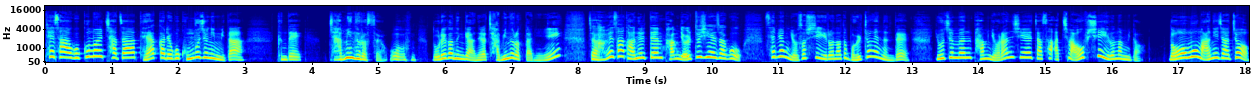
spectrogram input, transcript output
퇴사하고 꿈을 찾아 대학 가려고 공부 중입니다. 근데 잠이 늘었어요. 어, 노래 가 는 게 아니라 잠이 늘었다니. 자, 회사 다닐 땐 밤 12시에 자고 새벽 6시에 일어나도 멀쩡했는데 요즘은 밤 11시에 자서 아침 9시에 일어납니다. 너무 많이 자죠?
